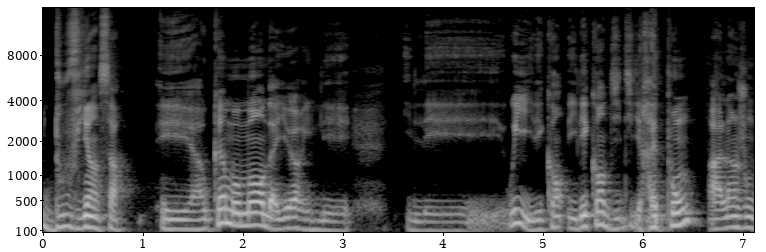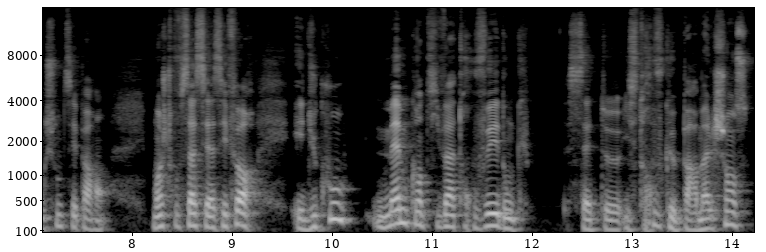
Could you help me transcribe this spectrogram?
d'où vient ça. Et à aucun moment, d'ailleurs, il est, il est, oui, il est, can- il est il répond à l'injonction de ses parents. Moi, je trouve ça c'est assez fort. Et du coup, même quand il va trouver donc cette, euh, il se trouve que par malchance,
